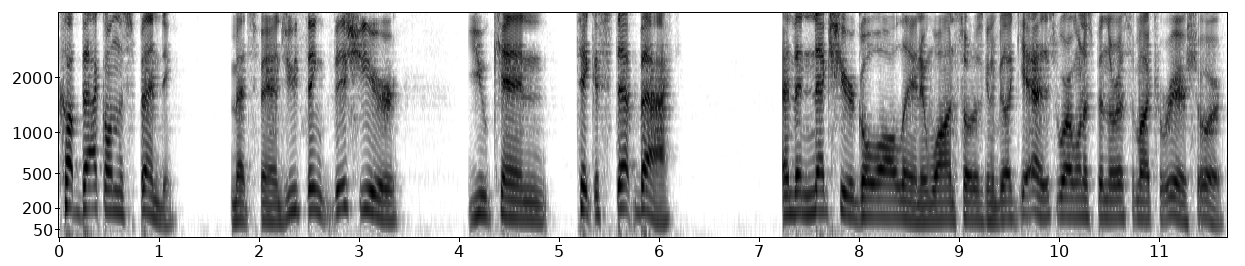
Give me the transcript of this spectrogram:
cut back on the spending, Mets fans. You think this year you can take a step back and then next year go all in and Juan Soto's going to be like, yeah, this is where I want to spend the rest of my career, sure.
